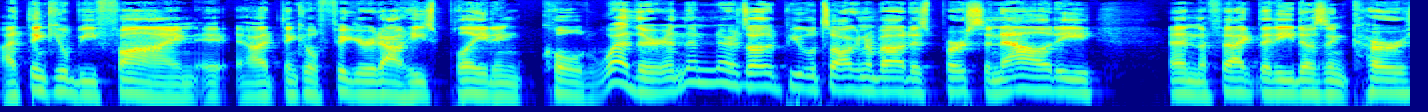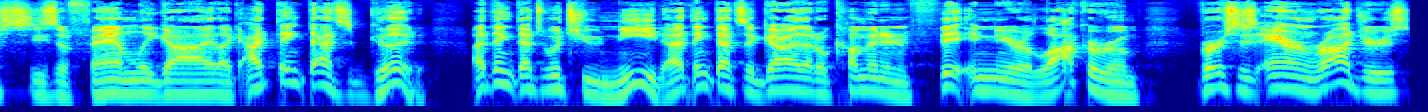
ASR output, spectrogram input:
I think he'll be fine. I think he'll figure it out. He's played in cold weather, and then there's other people talking about his personality and the fact that he doesn't curse. He's a family guy. Like I think that's good. I think that's what you need. I think that's a guy that'll come in and fit in your locker room versus Aaron Rodgers,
